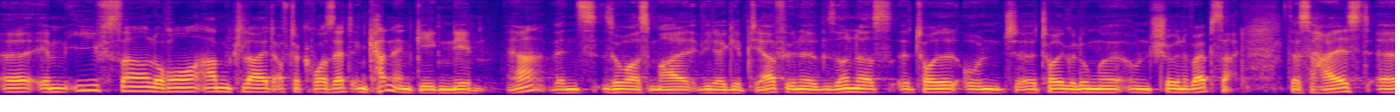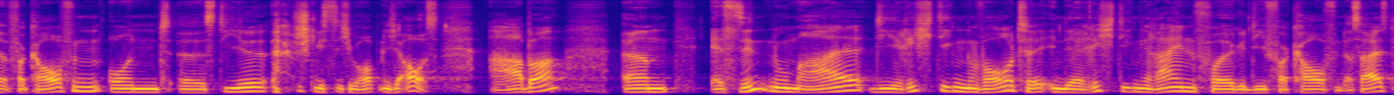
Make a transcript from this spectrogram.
äh, im Yves Saint Laurent Abendkleid auf der Croisette in Cannes entgegennehmen, ja, wenn es sowas mal wieder gibt, ja, für eine besonders äh, toll und äh, toll gelungene und schöne Website. Das heißt, äh, verkaufen und äh, Stil schließt sich überhaupt nicht aus. Aber ähm, es sind nun mal die richtigen Worte in der richtigen Reihenfolge, die verkaufen. Das heißt,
